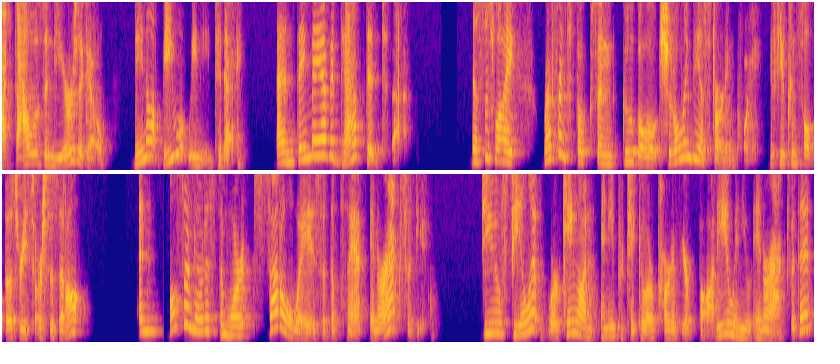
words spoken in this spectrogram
a thousand years ago may not be what we need today and they may have adapted to that. This is why reference books and Google should only be a starting point if you consult those resources at all. And also notice the more subtle ways that the plant interacts with you. Do you feel it working on any particular part of your body when you interact with it?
